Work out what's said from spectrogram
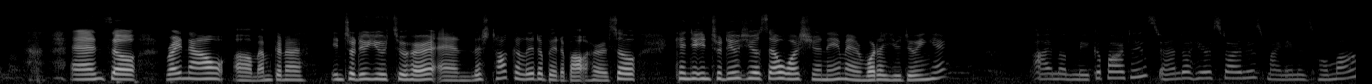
and so right now, um, I'm gonna introduce you to her, and let's talk a little bit about her. So, can you introduce yourself? What's your name, and what are you doing here? I'm a makeup artist and a hairstylist. My name is Huma,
